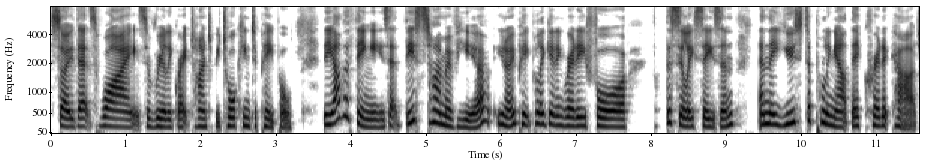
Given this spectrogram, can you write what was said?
So that's why it's a really great time to be talking to people. The other thing is at this time of year, you know, people are getting ready for the silly season and they're used to pulling out their credit card.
